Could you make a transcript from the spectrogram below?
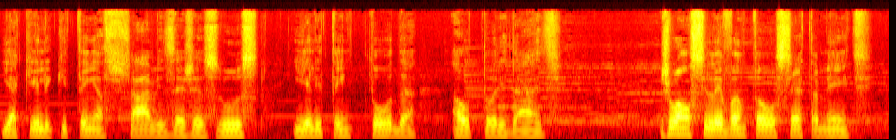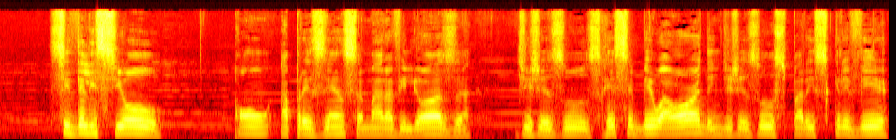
E aquele que tem as chaves é Jesus, e ele tem toda a autoridade. João se levantou certamente, se deliciou com a presença maravilhosa de Jesus, recebeu a ordem de Jesus para escrever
